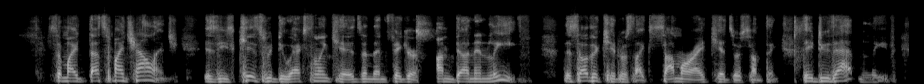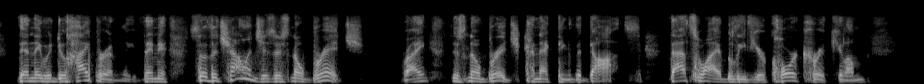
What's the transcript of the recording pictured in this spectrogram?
So my that's my challenge is these kids would do excellent kids and then figure I'm done and leave. This other kid was like samurai kids or something. They do that and leave. Then they would do hyper and leave. Then so the challenge is there's no bridge right? There's no bridge connecting the dots. That's why I believe your core curriculum,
